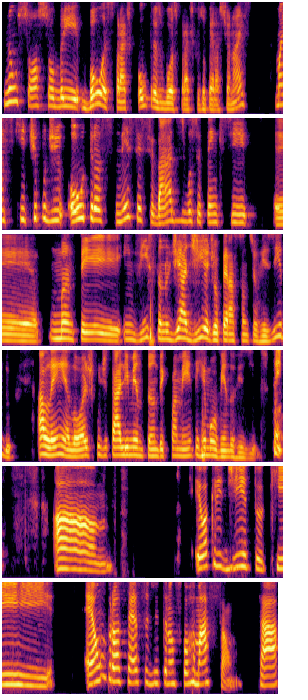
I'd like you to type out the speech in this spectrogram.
não só sobre boas práticas, outras boas práticas operacionais, mas que tipo de outras necessidades você tem que se é, manter em vista no dia a dia de operação do seu resíduo além, é lógico, de estar tá alimentando o equipamento e removendo resíduos. Sim. eu acredito que é um processo de transformação, tá?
